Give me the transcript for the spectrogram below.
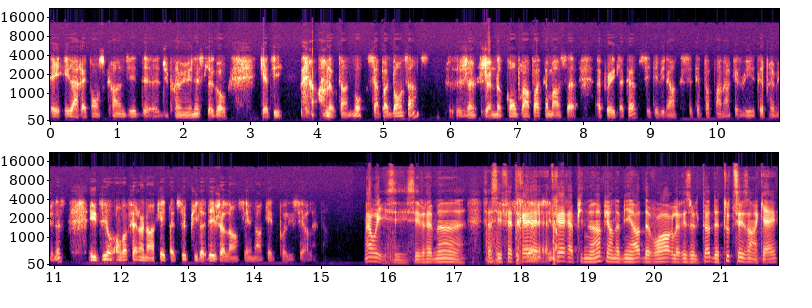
et, et la réponse candide euh, du premier ministre Legault qui a dit, en autant de mots, ça n'a pas de bon sens. Je, je ne comprends pas comment ça a pu être le cas. C'est évident que c'était pas pendant que lui était premier ministre. Et il dit, on va faire une enquête là-dessus, puis il a déjà lancé une enquête policière là-dedans. Ah oui, c'est c'est vraiment. Ça s'est fait très, très rapidement, puis on a bien hâte de voir le résultat de toutes ces enquêtes.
